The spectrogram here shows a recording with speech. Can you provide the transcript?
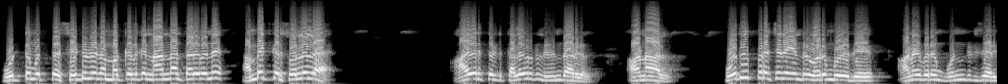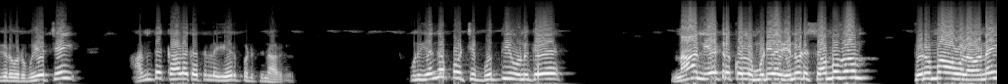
ஒட்டுமொத்த ஷெட்யூலின மக்களுக்கு நான் தான் தலைவன். அம்பேத்கர் சொல்லல. ஆயிரத்தி எட்டு தலைவர்கள் இருந்தார்கள். ஆனால் பொது பிரச்சனை என்று வரும்பொழுது அனைவரும் ஒன்று சேர்க்கிற ஒரு முயற்சியை அந்த காலகட்டத்தில் ஏற்படுத்தினார்கள். உனக்கு எங்க போச்சு புத்தி உனக்கு? நான் ஏற்றுக்கொள்ள முடியாது. என்னுடைய சமூகம் திருமாவளவனை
